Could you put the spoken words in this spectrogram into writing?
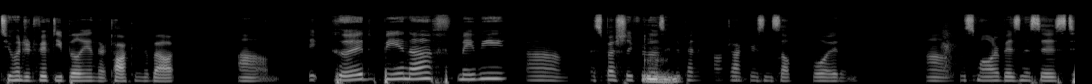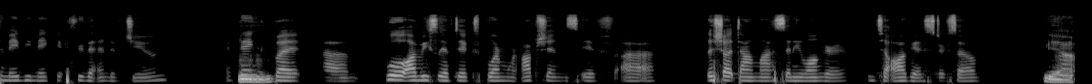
250 billion they're talking about. Um, it could be enough, maybe, um, especially for those mm-hmm. independent contractors and self-employed and um, the smaller businesses to maybe make it through the end of June. I think, mm-hmm. but um, we'll obviously have to explore more options if uh, the shutdown lasts any longer into August or so. Yeah.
